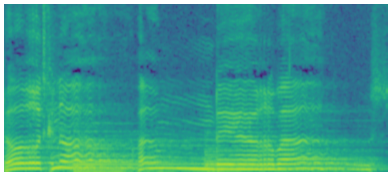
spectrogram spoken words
dort knappen der Bastei.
